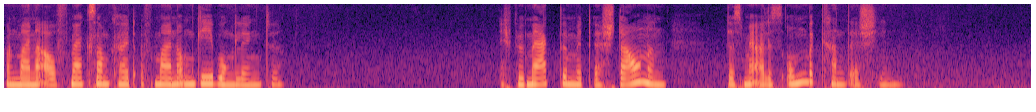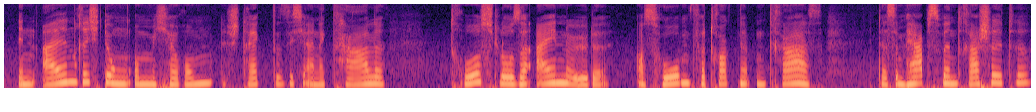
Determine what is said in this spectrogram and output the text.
und meine Aufmerksamkeit auf meine Umgebung lenkte. Ich bemerkte mit Erstaunen, dass mir alles unbekannt erschien. In allen Richtungen um mich herum streckte sich eine kahle, trostlose Einöde aus hohem vertrocknetem Gras, das im Herbstwind raschelte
